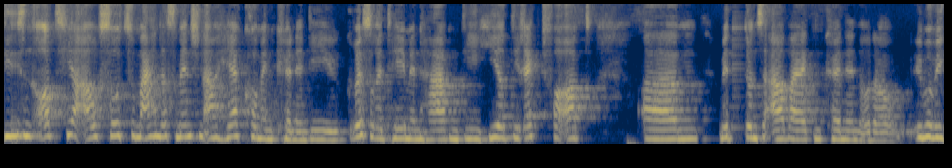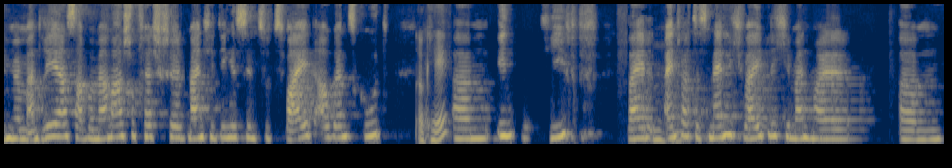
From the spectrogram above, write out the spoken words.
diesen Ort hier auch so zu machen, dass Menschen auch herkommen können, die größere Themen haben, die hier direkt vor Ort ähm, mit uns arbeiten können oder überwiegend mit dem Andreas. Aber wir haben auch schon festgestellt, manche Dinge sind zu zweit auch ganz gut. Okay. Ähm, intuitiv, weil mhm. einfach das männlich-weibliche manchmal ähm,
